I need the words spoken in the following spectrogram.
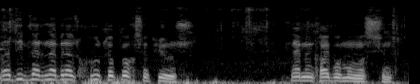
Ve diplerine biraz kuru toprak sapıyoruz. Nemin kaybolmaması için.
